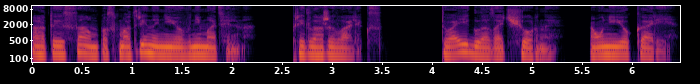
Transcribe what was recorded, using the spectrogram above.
А ты сам посмотри на нее внимательно, предложил Алекс. Твои глаза черные, а у нее карие.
